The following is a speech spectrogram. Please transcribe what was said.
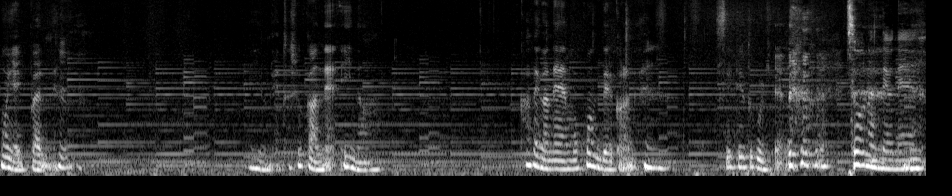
本屋いっぱいあるね、うんいいよね図書館ねいいな。カフェがねもう混んでるからね。空いてるとこ行きたいね。そうなんだよね。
